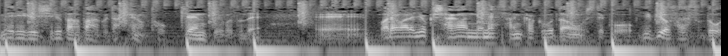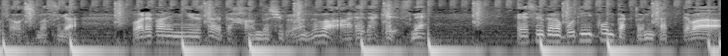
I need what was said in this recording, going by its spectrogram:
メリル・シルバーバーグだけの特権ということで、えー、我々よくしゃがんでね、三角ボタンを押してこう、指をさす動作をしますが、我々に許されたハンドシグナルはあれだけですね。えー、それからボディコンタクトに至っては、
